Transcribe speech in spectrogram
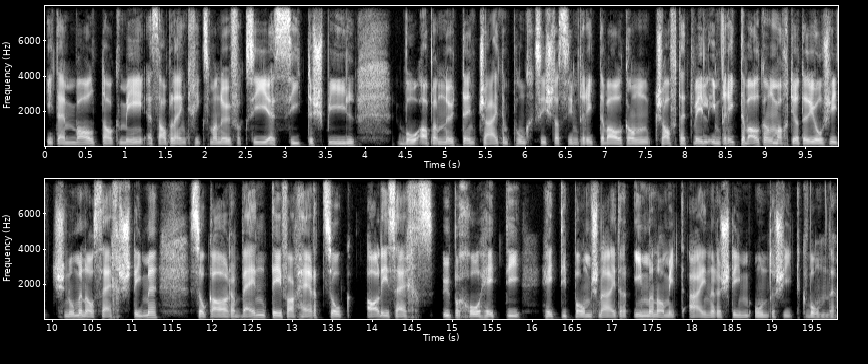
in dem Wahltag mehr ein Ablenkungsmanöver gewesen, ein Seitenspiel, wo aber nicht der entscheidende Punkt war, dass sie im dritten Wahlgang geschafft hat, weil im dritten Wahlgang macht ja der Josic nur noch sechs Stimmen, sogar wenn Eva Herzog alle sechs bekommen hätte, hätte Baumschneider immer noch mit einer Stimme Unterschied gewonnen.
